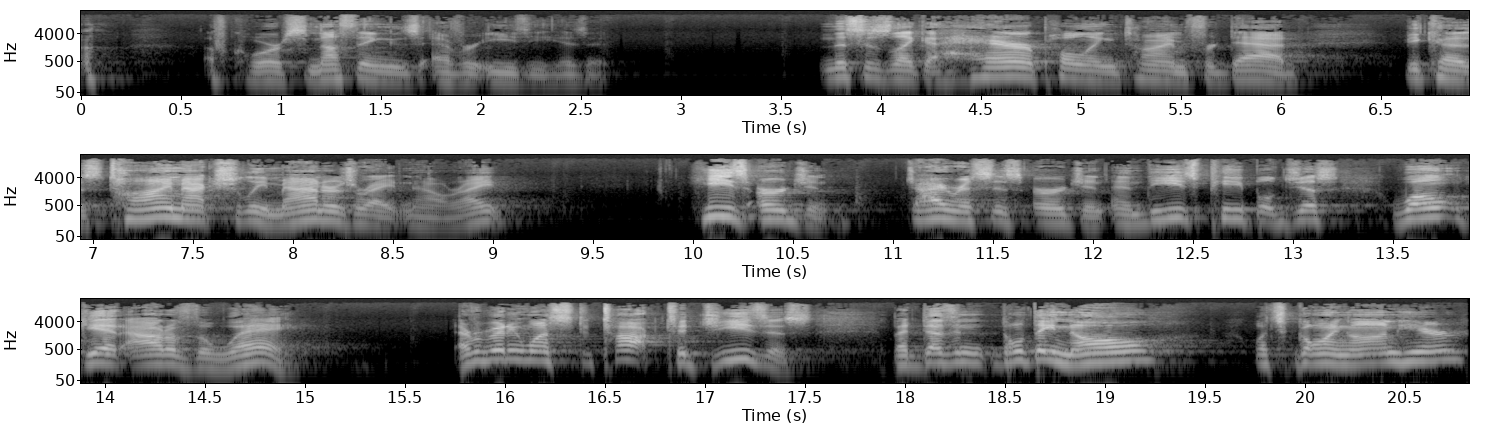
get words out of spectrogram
of course, nothing is ever easy, is it? And this is like a hair pulling time for dad because time actually matters right now, right? He's urgent. Jairus is urgent, and these people just won't get out of the way. Everybody wants to talk to Jesus, but doesn't don't they know what's going on here?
